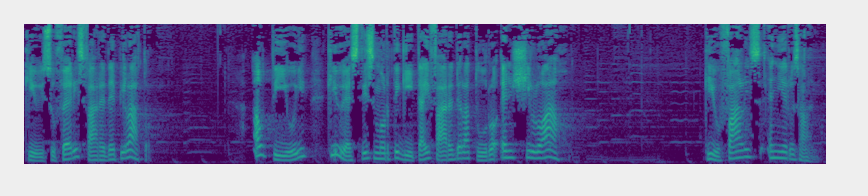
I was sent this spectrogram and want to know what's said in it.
kiui suferis fare de Pilato, au tiui, kiui estis mortigitai fare de la turo en Shiloaho, kiu falis en Jerusalemo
